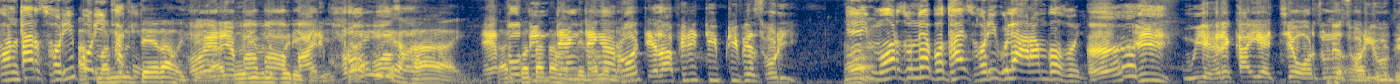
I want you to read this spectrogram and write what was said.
ঘণ্টার ঝড়ি পড়ি থাকে। তেরা হয়েছে আর রে বলে পড়ে থাকে। ঘরও হওয়া যায়। হাই তার কথাটা হলে ভালো রোদ এলাফিরি টিপ টিপে ঝড়ি। এই হ্যাঁ। বোধহয় ঝড়ি আরম্ভ হল উই হেরে কাই আছে অর্জুনে ঝড়ি হবে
